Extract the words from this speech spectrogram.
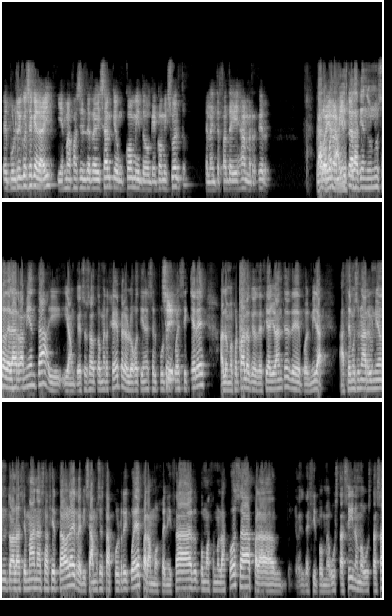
el pull request se queda ahí y es más fácil de revisar que un commit o que commit suelto. En la interfaz de GitHub me refiero. Claro, bueno, ahí estás haciendo un uso de la herramienta y, aunque eso es automerge, pero luego tienes el pull request si quieres, a lo mejor para lo que os decía yo antes de, pues mira, hacemos una reunión todas las semanas a cierta hora y revisamos estas pull requests para homogenizar cómo hacemos las cosas, para decir, pues me gusta así, no me gusta así.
